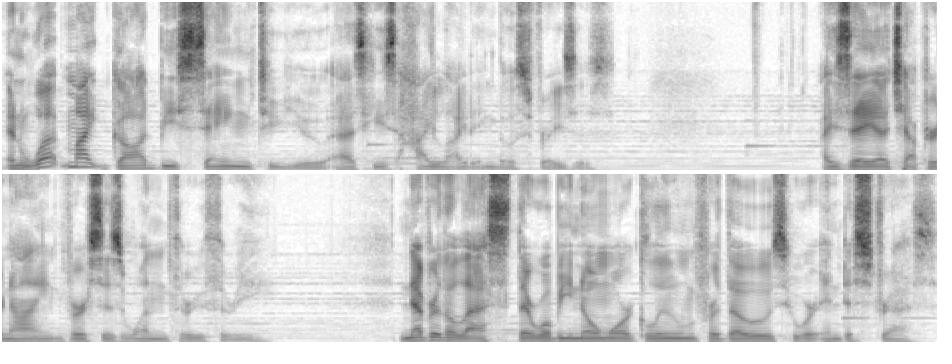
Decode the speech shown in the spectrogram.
And what might God be saying to you as He's highlighting those phrases? Isaiah chapter 9, verses 1 through 3. Nevertheless, there will be no more gloom for those who are in distress.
